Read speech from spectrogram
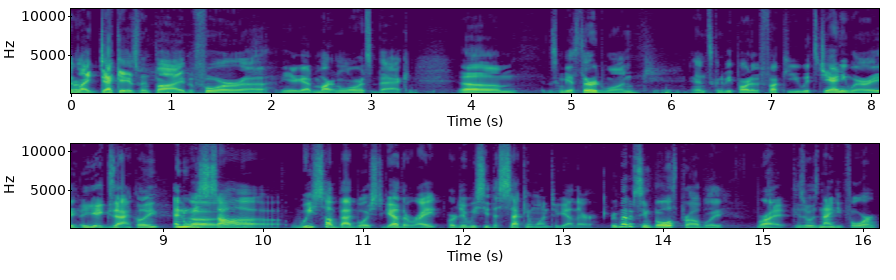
and then like decades went by before uh, you got Martin Lawrence back. Um, there's gonna be a third one, and it's gonna be part of "Fuck You." It's January. Exactly. And we Uh, saw we saw Bad Boys together, right? Or did we see the second one together? We might have seen both probably. Right, because it was 94?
